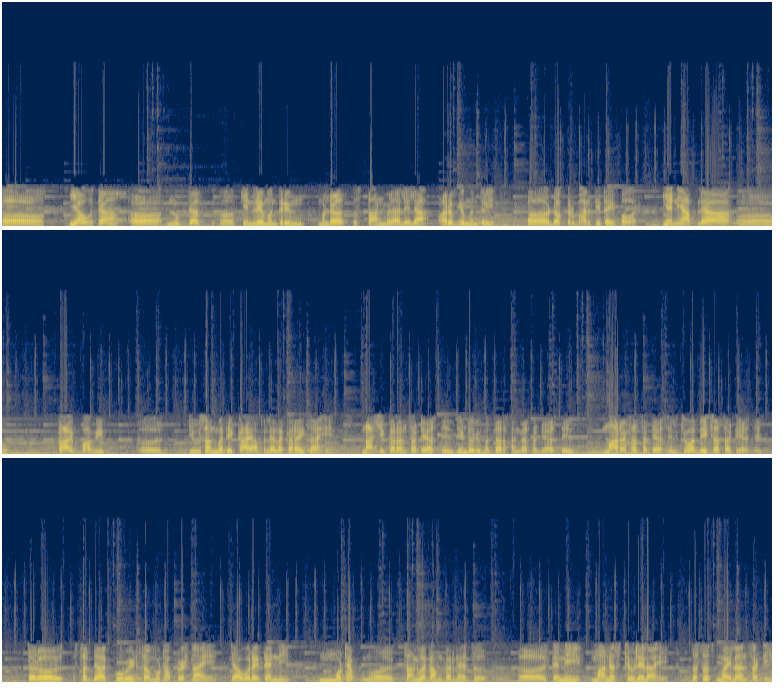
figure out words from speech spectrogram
अं, या होत्या नुकत्याच केंद्रीय मंत्रिमंडळात स्थान मिळालेल्या आरोग्यमंत्री डॉक्टर भारतीताई पवार. यांनी आपल्या काय भावी दिवसांमध्ये काय आपल्याला करायचं आहे? नाशिककरांसाठी असेल दिंडोरी मतदारसंघासाठी असेल महाराष्ट्रासाठी असेल किंवा देशासाठी असेल. तर सध्या कोविडचा मोठा प्रश्न आहे त्यावरही त्यांनी मोठ्या चांगलं काम करण्याचं त्यांनी मानस ठेवलेला आहे. तसंच महिलांसाठी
